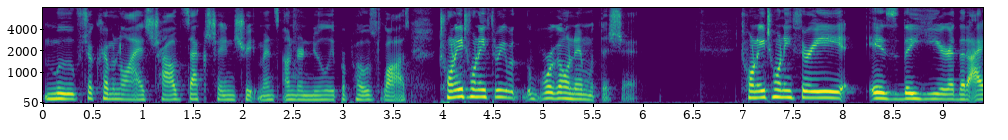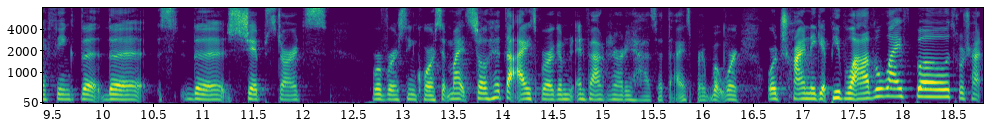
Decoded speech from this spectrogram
moved to criminalize child sex change treatments under newly proposed laws. 2023, we're going in with this shit. 2023 is the year that I think the the the ship starts reversing course. It might still hit the iceberg. In fact, it already has hit the iceberg, but we're we're trying to get people out of the lifeboats. We're trying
